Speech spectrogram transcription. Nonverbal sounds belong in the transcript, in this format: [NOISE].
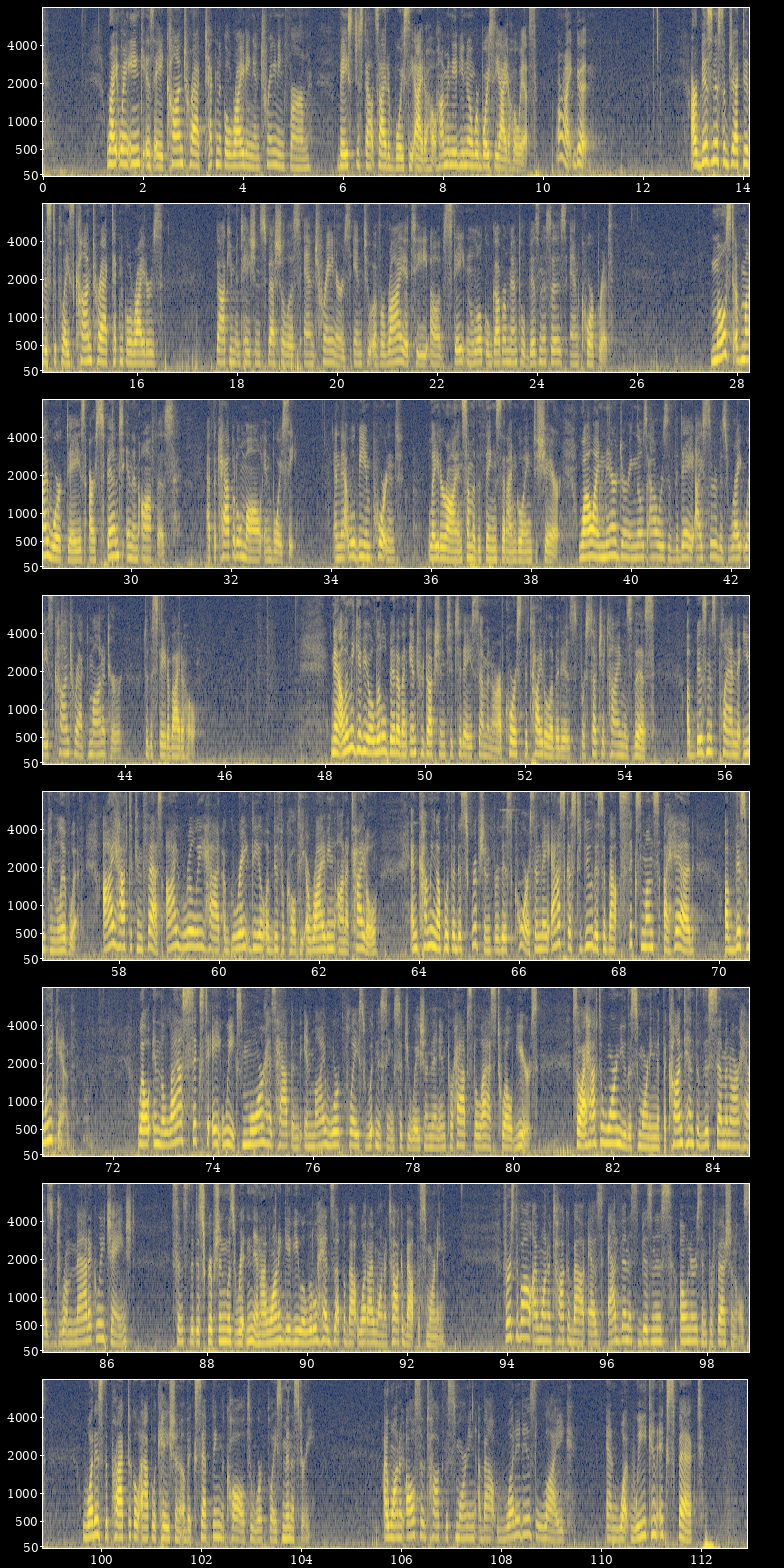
Right Way Inc. is a contract technical writing and training firm based just outside of Boise, Idaho. How many of you know where Boise, Idaho is? All right, good. Our business objective is to place contract technical writers, documentation specialists, and trainers into a variety of state and local governmental businesses and corporate. Most of my work days are spent in an office at the Capitol Mall in Boise, and that will be important later on in some of the things that I'm going to share. While I'm there during those hours of the day, I serve as Right Way's contract monitor to the state of Idaho. Now, let me give you a little bit of an introduction to today's seminar. Of course, the title of it is For Such a Time as This A Business Plan That You Can Live With. I have to confess, I really had a great deal of difficulty arriving on a title and coming up with a description for this course. And they ask us to do this about six months ahead of this weekend. Well, in the last six to eight weeks, more has happened in my workplace witnessing situation than in perhaps the last 12 years. So I have to warn you this morning that the content of this seminar has dramatically changed since the description was written, and I want to give you a little heads up about what I want to talk about this morning. First of all, I want to talk about as Adventist business owners and professionals what is the practical application of accepting the call to workplace ministry? I want to also talk this morning about what it is like and what we can expect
